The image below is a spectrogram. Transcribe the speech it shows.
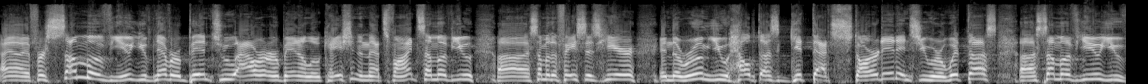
uh, for some of you, you've never been to our Urbana location, and that's fine. Some of you, uh, some of the faces here in the room, you helped us get that started, and so you were with us. Uh, some of you, you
